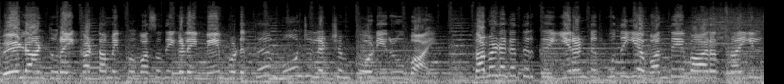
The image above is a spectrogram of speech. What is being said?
வேளாண் துறை கட்டமைப்பு வசதிகளை மேம்படுத்த மூன்று லட்சம் கோடி ரூபாய். தமிழகத்திற்கு இரண்டு புதிய வந்தே பாரத் ரயில்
